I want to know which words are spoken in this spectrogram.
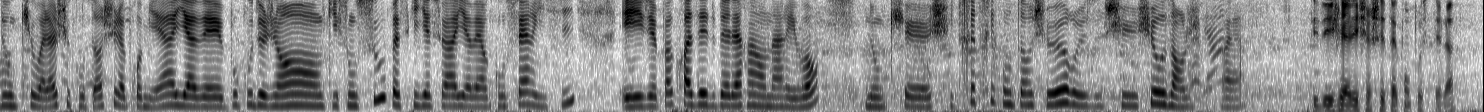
Donc voilà, je suis contente, je suis la première. Il y avait beaucoup de gens qui sont sous parce qu'hier soir il y avait un concert ici et j'ai pas croisé de pèlerins en arrivant. Donc euh, je suis très très contente, je suis heureuse, je suis, je suis aux anges. Voilà. T'es déjà allé chercher ta Compostela Oui,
